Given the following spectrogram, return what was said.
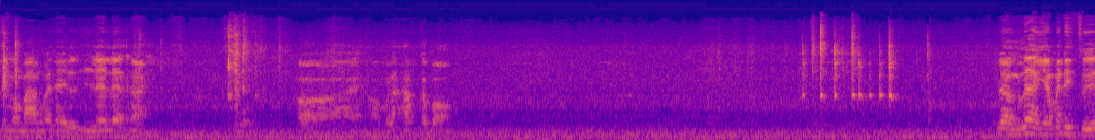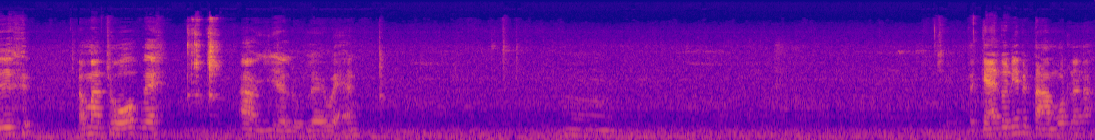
ดึงออกมามันก็จะเลอะๆหน่อยอ๋อออกมาแล้วครับกระบอก เรื่องเรื่องยังไม่ได้ซื้อน้ำมันโชกเลย อ้าวเยียหลุดเลยแหวนแต่แกนตัวนี้เป็นตามมดแล้วนะ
